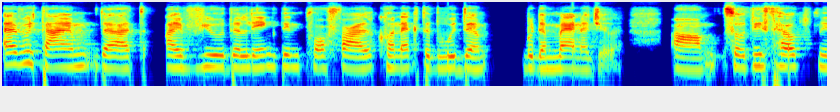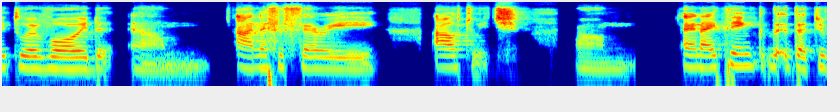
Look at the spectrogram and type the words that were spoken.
every time that I view the LinkedIn profile connected with them with the manager. Um, so this helps me to avoid um, unnecessary outreach. Um, and I think th- that you,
